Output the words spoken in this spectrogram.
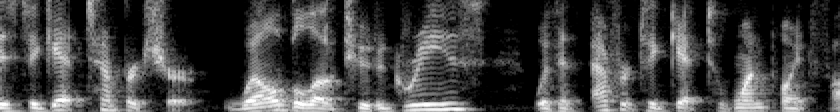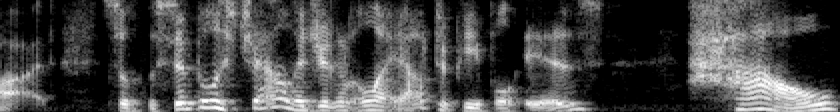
is to get temperature well below two degrees with an effort to get to 1.5. So the simplest challenge you're gonna lay out to people is how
